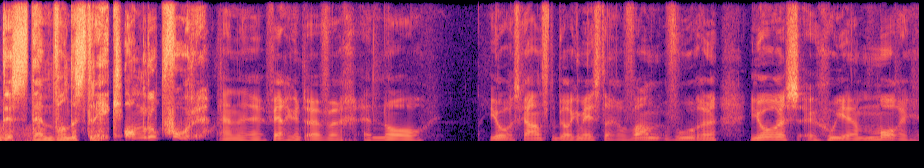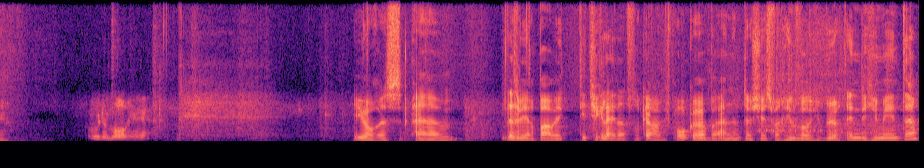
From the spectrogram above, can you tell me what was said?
De stem van de streek. Omroep Voeren. En uh, vergend over en nou Joris Gaans, de burgemeester van Voeren. Joris, goedemorgen. Goedemorgen. Joris, uh, het is weer een paar weken geleden dat we elkaar gesproken hebben. En intussen is er heel veel gebeurd in de gemeente.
